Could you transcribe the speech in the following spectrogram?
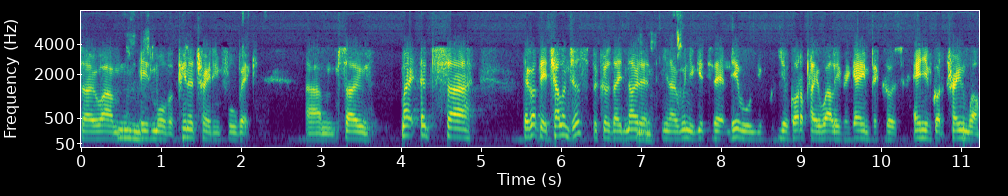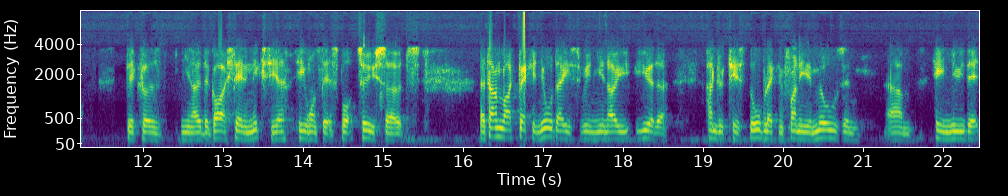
So um, mm. he's more of a penetrating fullback. Um, so, mate, it's uh, they've got their challenges because they know that mm. you know when you get to that level, you've, you've got to play well every game because and you've got to train well because you know the guy standing next to you, he wants that spot too. So it's it's unlike back in your days when you know you, you had a hundred test All Black in front of your Mils and um, he knew that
